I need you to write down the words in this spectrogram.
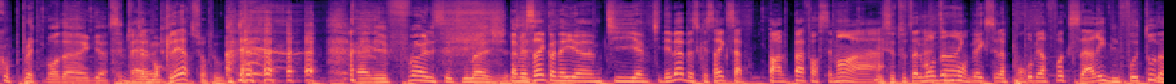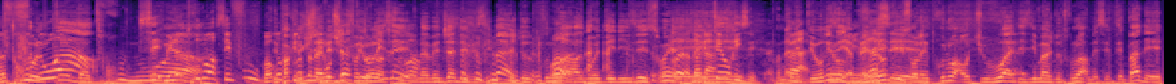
complètement dingue. C'est totalement clair surtout. Elle est folle cette image. Non mais c'est vrai qu'on a eu un petit un petit débat parce que c'est vrai que ça parle pas forcément à. Mais c'est totalement à tout le dingue, monde. mec. C'est la première fois que ça arrive, une photo d'un Une trou photo noir. trou. Mais un trou noir, c'est fou. Bon, par parce que contre, on avait déjà théorisé, on avait déjà des images de trous noirs modélisés sur Ouais, les- on avait théorisé. On avait Voilà, théorisé, il y a plein de sur les trous noirs où tu vois des images de trous noirs, mais c'était pas des,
